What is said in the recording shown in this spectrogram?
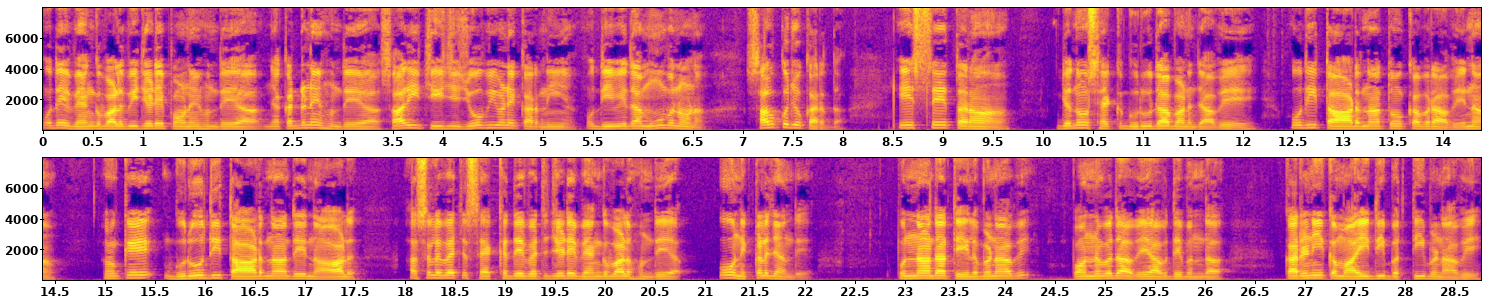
ਉਹਦੇ ਵਿੰਗ ਵੱਲ ਵੀ ਜਿਹੜੇ ਪਾਉਣੇ ਹੁੰਦੇ ਆ ਜਾਂ ਕੱਢਣੇ ਹੁੰਦੇ ਆ, ਸਾਰੀ ਚੀਜ਼ ਜੋ ਵੀ ਉਹਨੇ ਕਰਨੀ ਆ, ਉਹ ਦੀਵੇ ਦਾ ਮੂੰਹ ਬਣਾਉਣਾ, ਸਭ ਕੁਝ ਉਹ ਕਰਦਾ। ਇਸੇ ਤਰ੍ਹਾਂ ਜਦੋਂ ਸਿੱਖ ਗੁਰੂ ਦਾ ਬਣ ਜਾਵੇ, ਉਹਦੀ ਤਾੜਨਾ ਤੋਂ ਘਬਰਾਵੇ ਨਾ, ਕਿਉਂਕਿ ਗੁਰੂ ਦੀ ਤਾੜਨਾ ਦੇ ਨਾਲ ਅਸਲ ਵਿੱਚ ਸਿੱਖ ਦੇ ਵਿੱਚ ਜਿਹੜੇ ਵਿੰਗ ਵੱਲ ਹੁੰਦੇ ਆ, ਉਹ ਨਿਕਲ ਜਾਂਦੇ ਆ। ਪੁੰਨਾਂ ਦਾ ਤੇਲ ਬਣਾਵੇ, ਪੁੰਨ ਵਧਾਵੇ ਆਪਦੇ ਬੰਦਾ, ਕਰਨੀ ਕਮਾਈ ਦੀ ਬੱਤੀ ਬਣਾਵੇ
